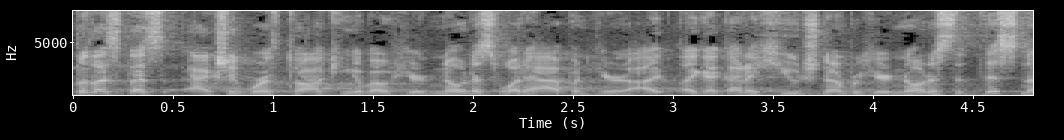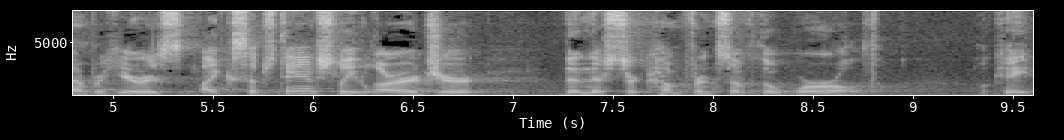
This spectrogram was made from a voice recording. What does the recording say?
but that's that's actually worth talking about here. Notice what happened here. I, like I got a huge number here. Notice that this number here is like substantially larger than the circumference of the world. Okay,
